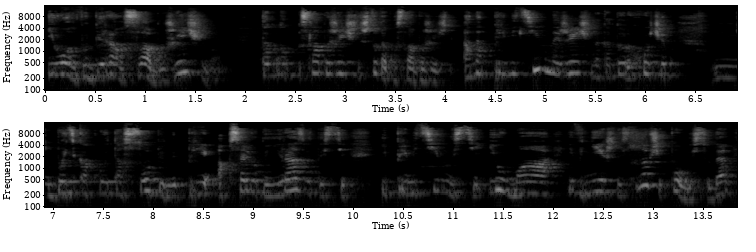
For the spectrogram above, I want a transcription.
и он выбирал слабую женщину, так, ну, слабая женщина, что такое слабая женщина? Она примитивная женщина, которая хочет быть какой-то особенной при абсолютной неразвитости и примитивности и ума, и внешности, ну вообще полностью, да.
